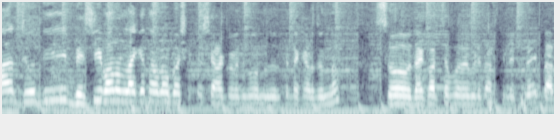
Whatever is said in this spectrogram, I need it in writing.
আর যদি বেশি ভালো লাগে, তাহলে অবশ্যই একটা শেয়ার করে দেবো অন্যদেরকে দেখার জন্য। সো দেখা হচ্ছে পরে ভিডিওতে আজকে নেই বাই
